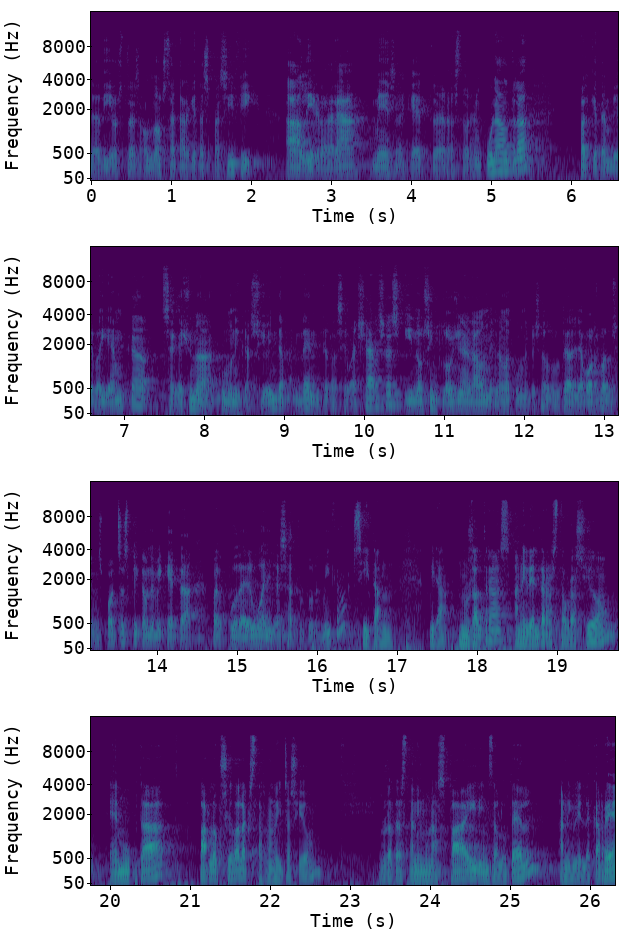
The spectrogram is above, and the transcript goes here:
de dir, ostres, el nostre target específic uh, li agradarà més aquest restaurant que un altre, perquè també veiem que segueix una comunicació independent, té les seves xarxes i no s'inclou generalment en la comunicació de l'hotel. Llavors, bueno, si ens pots explicar una miqueta per poder-ho enllaçar tot una mica? Sí, tant. Mira, nosaltres a nivell de restauració hem optat per l'opció de l'externalització. Nosaltres tenim un espai dins de l'hotel, a nivell de carrer,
